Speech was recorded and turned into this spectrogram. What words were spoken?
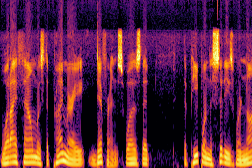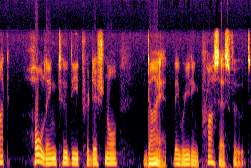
what I found was the primary difference was that the people in the cities were not holding to the traditional diet, they were eating processed foods.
